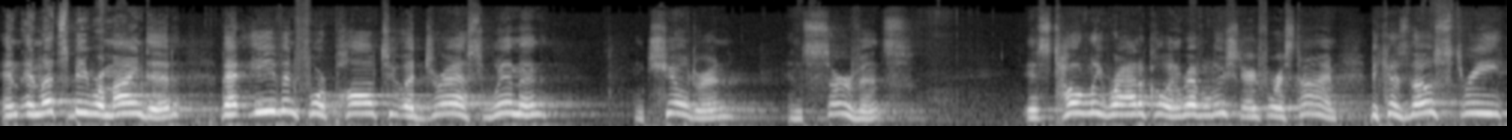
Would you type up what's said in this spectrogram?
And, and let's be reminded that even for Paul to address women and children and servants, is totally radical and revolutionary for his time because those three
